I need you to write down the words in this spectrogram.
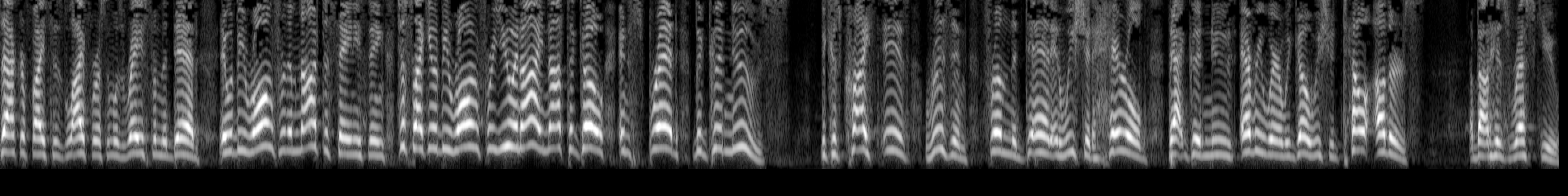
sacrificed his life for us and was raised from the dead. It would be wrong for them not to say anything, just like it would be wrong for you and I not to go and spread the good news. Because Christ is risen from the dead and we should herald that good news everywhere we go. We should tell others about his rescue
